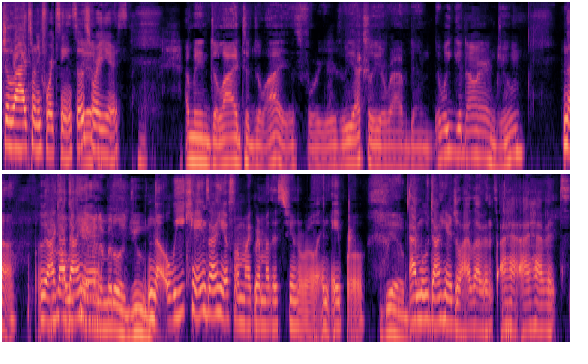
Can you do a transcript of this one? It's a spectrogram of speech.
July 2014, so it's Yeah. four years. I mean, July to July is four years. We actually arrived in, did we get down here in June? No, I got we down came here. in the middle of June. No, we came down here for my grandmother's funeral in April. Yeah. I moved down here July 11th. I ha- I have it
